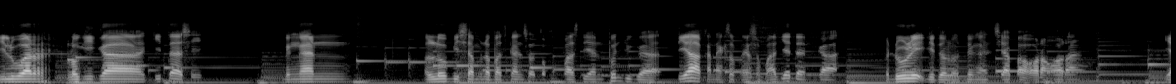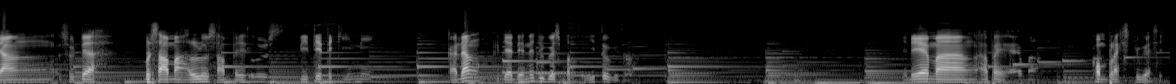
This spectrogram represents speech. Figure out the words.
di luar logika kita sih. Dengan lu bisa mendapatkan suatu kepastian pun juga dia akan accept accept aja dan gak peduli gitu loh dengan siapa orang-orang yang sudah bersama lu sampai lu di titik ini. Kadang kejadiannya juga seperti itu gitu loh. Jadi emang apa ya emang kompleks juga sih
